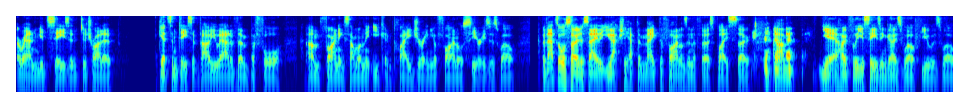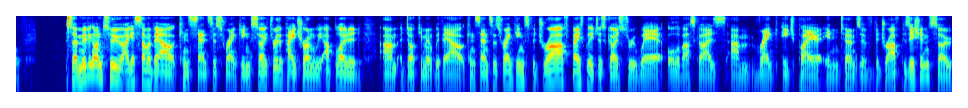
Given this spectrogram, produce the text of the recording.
around mid season to try to get some decent value out of them before um, finding someone that you can play during your final series as well. But that's also to say that you actually have to make the finals in the first place. So, um, yeah, hopefully your season goes well for you as well. So, moving on to, I guess, some of our consensus rankings. So, through the Patreon, we uploaded um, a document with our consensus rankings for draft. Basically, it just goes through where all of us guys um, rank each player in terms of the draft position. So,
